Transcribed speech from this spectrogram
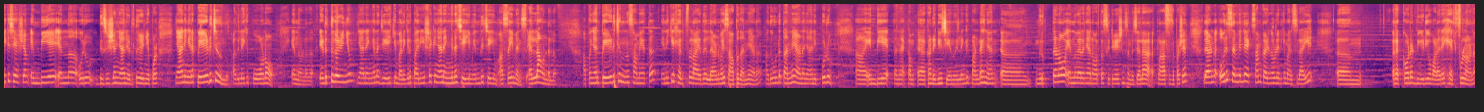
എക്ക് ശേഷം എം ബി എ എന്ന ഒരു ഡിസിഷൻ ഞാൻ എടുത്തു കഴിഞ്ഞപ്പോൾ ഞാനിങ്ങനെ പേടിച്ച് നിന്നു. അതിലേക്ക് പോകണോ എന്നുള്ളത്. എടുത്തു കഴിഞ്ഞും ഞാൻ എങ്ങനെ ജയിക്കും? അല്ലെങ്കിൽ പരീക്ഷയ്ക്ക് ഞാൻ എങ്ങനെ ചെയ്യും? എന്ത് ചെയ്യും? അസൈൻമെന്റ്സ് എല്ലാം ഉണ്ടല്ലോ. അപ്പോൾ ഞാൻ പേടിച്ച് നിന്ന സമയത്ത് എനിക്ക് ഹെൽപ്ഫുൾ ആയത് ലേൺ വൈസ് ആപ്പ് തന്നെയാണ്. അതുകൊണ്ട് തന്നെയാണ് ഞാൻ ഇപ്പോഴും എം ബി എ തന്നെ കണ്ടിന്യൂ ചെയ്യുന്നത്. ഇല്ലെങ്കിൽ പണ്ടേ ഞാൻ നിർത്തണോ എന്ന് വരെ ഞാൻ ഓർത്ത സിറ്റുവേഷൻസ് ഉണ്ട് ചില ക്ലാസ്സസ് പക്ഷേ ലേൺ ഒരു സെമ്മിന്റെ എക്സാം കഴിഞ്ഞതോടെ എനിക്ക് മനസ്സിലായി റെക്കോർഡഡ് വീഡിയോ വളരെ ഹെൽപ്ഫുള്ളാണ്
